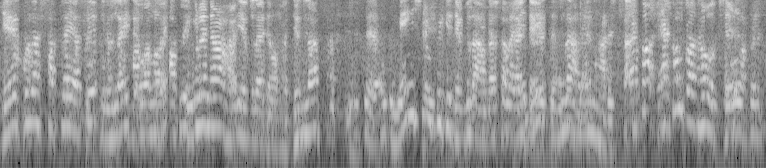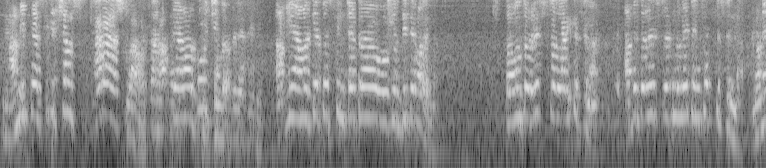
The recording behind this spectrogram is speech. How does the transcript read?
যেগুলা সাপ্লাই আছে ওগুলাই দেওয়া হয়। এগুলো নেওয়া হয়। এগুলাই দেওয়া হয়। যেগুলা মেইন স্টোর থেকে যেগুলো আমরা সাপ্লাই দেই ওগুলো আমরা এখন- এখন কথা হচ্ছে আমি প্রেসক্রিপশন ছাড়া আসলাম আপনি আমার পরিচিত। আপনি আমাকে তো তিন চারটা ওষুধ দিতে পারেন তখন তো রেজিস্টার লাগতেছে না। আপনি তো রেজিস্টার মেনটেন করতেছেন না। মানে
